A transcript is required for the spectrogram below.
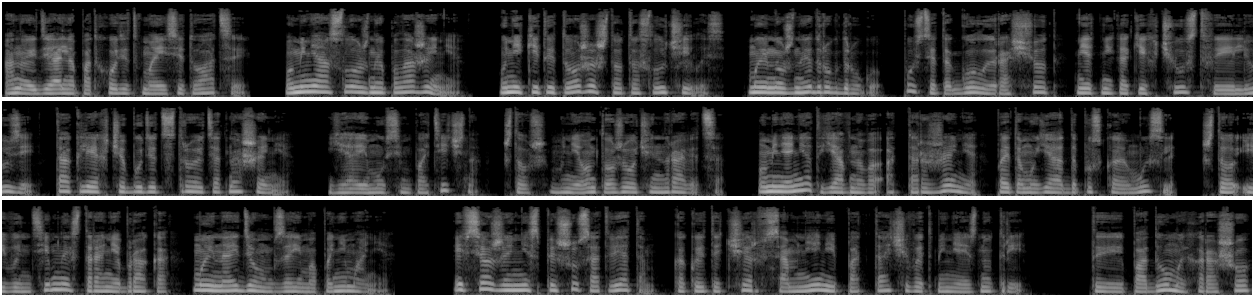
Оно идеально подходит в моей ситуации. У меня сложное положение. У Никиты тоже что-то случилось. Мы нужны друг другу. Пусть это голый расчет, нет никаких чувств и иллюзий. Так легче будет строить отношения. Я ему симпатична? Что ж, мне он тоже очень нравится. У меня нет явного отторжения, поэтому я допускаю мысль, что и в интимной стороне брака мы найдем взаимопонимание. И все же не спешу с ответом. Какой-то червь сомнений подтачивает меня изнутри. Ты подумай хорошо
